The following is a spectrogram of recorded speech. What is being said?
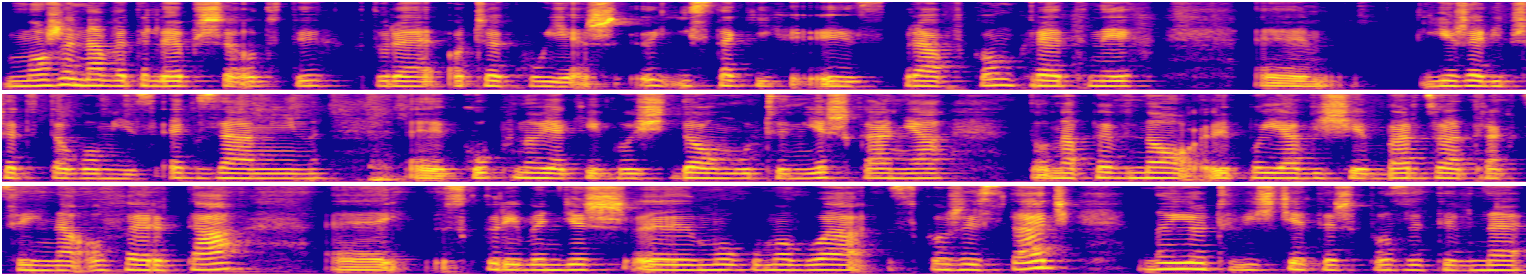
może nawet lepsze od tych, które oczekujesz. I z takich spraw konkretnych, jeżeli przed Tobą jest egzamin, kupno jakiegoś domu czy mieszkania, to na pewno pojawi się bardzo atrakcyjna oferta, z której będziesz y, mógł, mogła skorzystać. No i oczywiście też pozytywne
